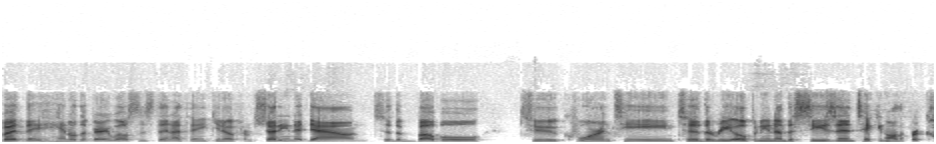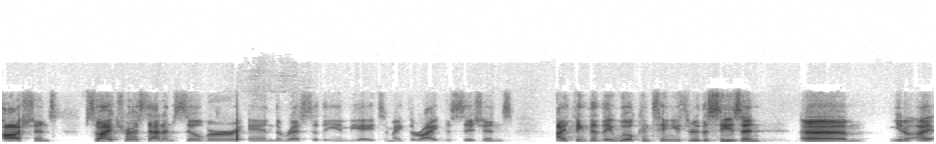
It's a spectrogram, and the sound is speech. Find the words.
But they handled it very well since then. I think you know, from shutting it down to the bubble to quarantine to the reopening of the season, taking all the precautions. So I trust Adam Silver and the rest of the NBA to make the right decisions. I think that they will continue through the season. Um, you know, I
